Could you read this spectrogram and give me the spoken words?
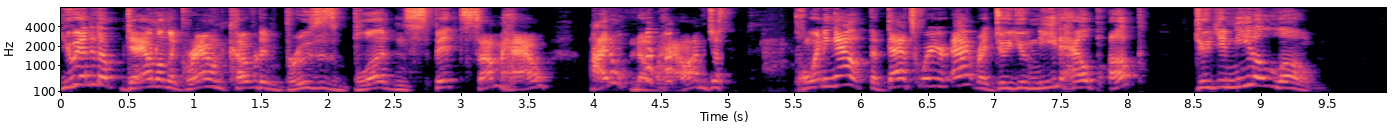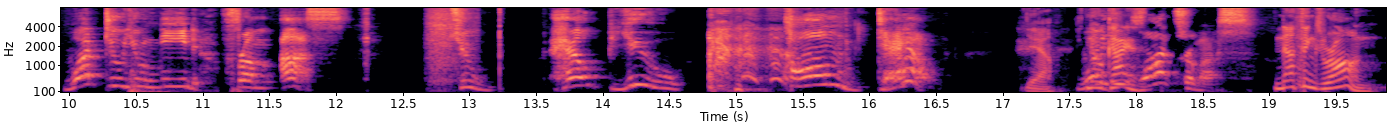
you ended up down on the ground covered in bruises, blood, and spit somehow. I don't know how. I'm just pointing out that that's where you're at. Right? Do you need help up? Do you need a loan? What do you need from us to help you calm down? Yeah. What No, do guys- you want from us? Nothing's wrong.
